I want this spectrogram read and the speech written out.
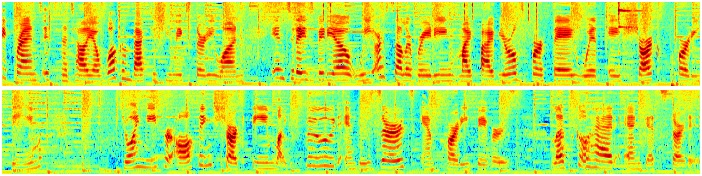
Hey friends, it's Natalia. Welcome back to She Makes 31. In today's video, we are celebrating my five-year-old's birthday with a shark party theme. Join me for all things shark themed like food and desserts and party favors. Let's go ahead and get started.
